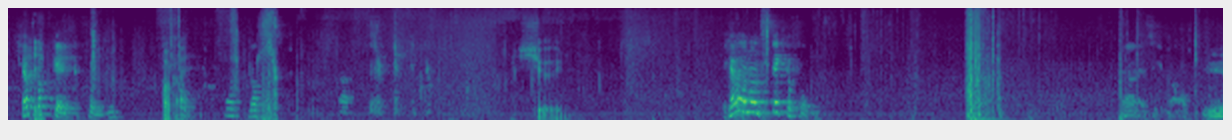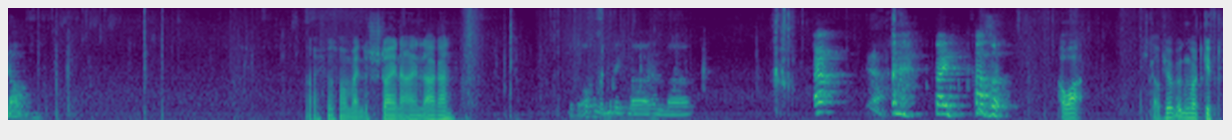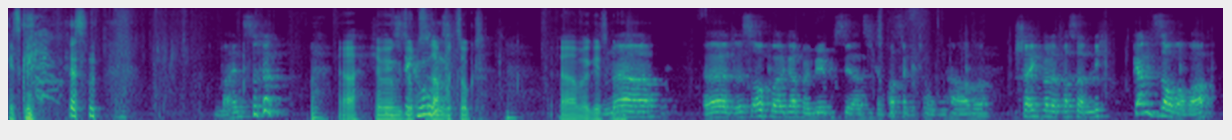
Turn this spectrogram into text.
Ich habe noch Geld gefunden. Okay, noch was. schön. Ich habe auch noch einen Snack gefunden. Ja, esse ich mal auf. No. Na, ich muss mal meine Steine einlagern. Wir brauchen unbedingt mal, mal. Ah! Nein, Hase! Aua. Ich glaube, ich habe irgendwas Giftiges gegessen. Meinst du? Ja, ich habe irgendwie so gut? zusammengezuckt. Ja, mir geht's gut. Ja, äh, das ist auch bei- gerade bei mir passiert, als ich das Wasser getrunken habe. Wahrscheinlich, weil das Wasser nicht ganz sauber war.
